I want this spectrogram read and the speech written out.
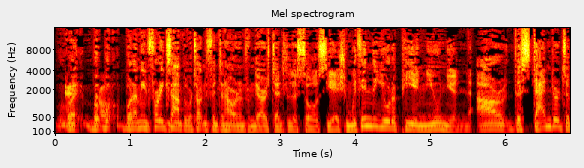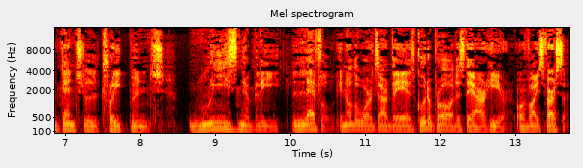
Right, but, but, but I mean, for example, we're talking to Fintan Hourihan from the Irish Dental Association. Within the European Union, are the standards of dental treatment reasonably level? In other words, are they as good abroad as they are here, or vice versa?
